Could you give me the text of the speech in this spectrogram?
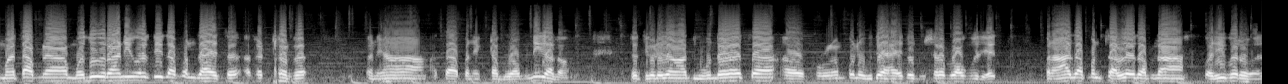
मग आता आपल्या मधुर राणीवरतीच आपण जायचं असं ठरलं. आणि हा आता आपण एकटा ब्लॉग निघालो. तर तिकडे जाऊन आज गोंधळाचा प्रोग्राम पण उद्या आहे तो दुसऱ्या ब्लॉगमध्ये पण आज आपण चाललो आपल्या परीबरोबर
